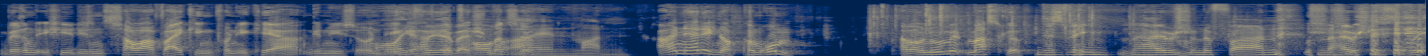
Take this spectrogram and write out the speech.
Während ich hier diesen Sour Viking von Ikea genieße und oh, ich will jetzt dabei auch schmatze. einen, Mann. Einen hätte ich noch, komm rum. Aber nur mit Maske. Deswegen eine halbe Stunde fahren, eine halbe Stunde zurück.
